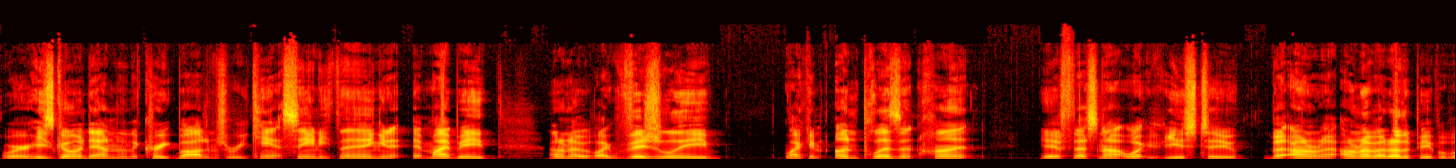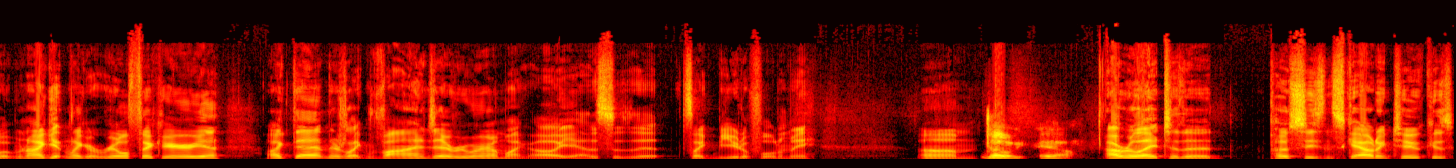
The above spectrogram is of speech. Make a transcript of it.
where he's going down in the creek bottoms where you can't see anything, and it, it might be, I don't know, like visually like an unpleasant hunt if that's not what you're used to. But I don't know. I don't know about other people, but when I get in like a real thick area like that and there's like vines everywhere, I'm like, oh yeah, this is it. It's like beautiful to me. Um, Oh yeah. I relate to the postseason scouting too, because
